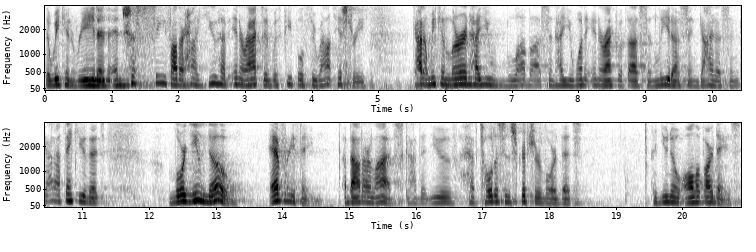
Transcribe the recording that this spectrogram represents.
that we can read and, and just see, Father, how you have interacted with people throughout history. God, and we can learn how you love us and how you want to interact with us and lead us and guide us. And God, I thank you that, Lord, you know everything about our lives, God, that you have told us in Scripture, Lord, that, that you know all of our days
